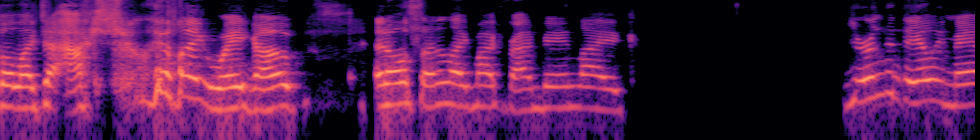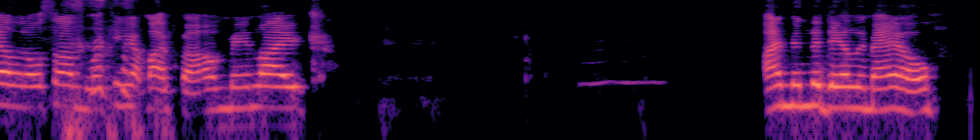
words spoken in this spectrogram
but like to actually like wake up and all of a sudden like my friend being like you're in the daily mail and also i'm looking at my phone being like i'm in the daily mail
